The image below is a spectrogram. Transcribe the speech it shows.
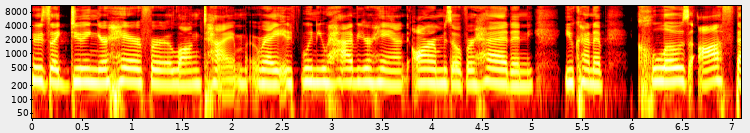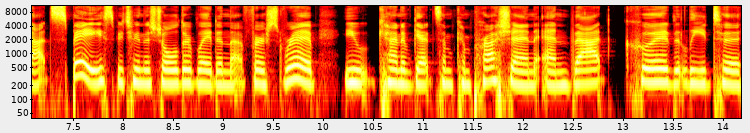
who's like doing your hair for a long time, right? If, when you have your hand, arms overhead and you kind of close off that space between the shoulder blade and that first rib, you kind of get some compression, and that could lead to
